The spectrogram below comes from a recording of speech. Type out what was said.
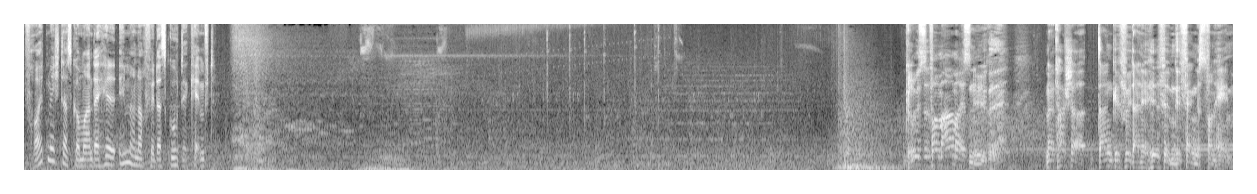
Freut mich, dass Commander Hill immer noch für das Gute kämpft. Vom Ameisenhügel. Natascha, danke für deine Hilfe im Gefängnis von AIM.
